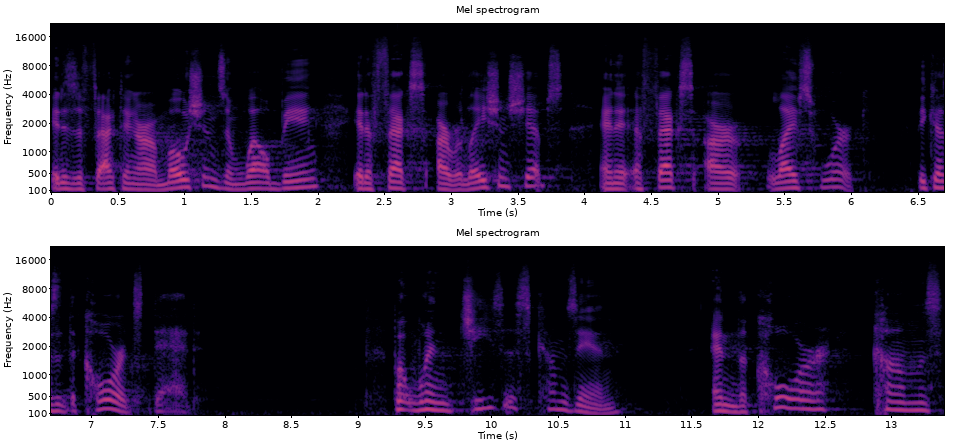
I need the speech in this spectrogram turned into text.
It is affecting our emotions and well being. It affects our relationships and it affects our life's work because at the core it's dead. But when Jesus comes in and the core comes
